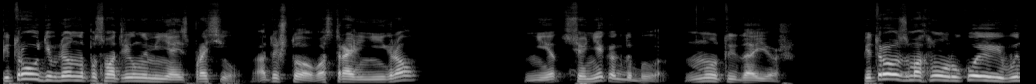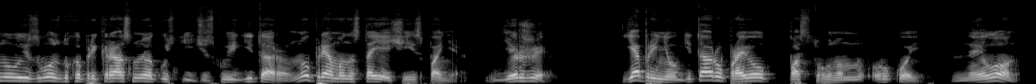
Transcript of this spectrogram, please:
Петро удивленно посмотрел на меня и спросил. «А ты что, в Австралии не играл?» «Нет, все некогда было. Ну ты даешь». Петро взмахнул рукой и вынул из воздуха прекрасную акустическую гитару. Ну, прямо настоящая Испания. «Держи». Я принял гитару, провел по струнам рукой. Нейлон.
